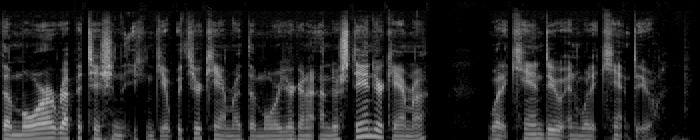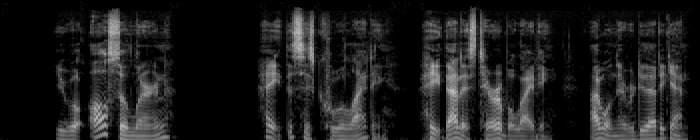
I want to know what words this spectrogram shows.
The more repetition that you can get with your camera, the more you're going to understand your camera what it can do and what it can't do. You will also learn hey, this is cool lighting. Hey, that is terrible lighting. I will never do that again.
